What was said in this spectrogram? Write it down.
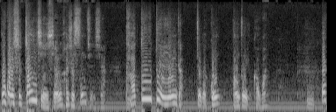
不管是张紧弦还是松紧弦，它都对应着这个弓当中有个弯。哎，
